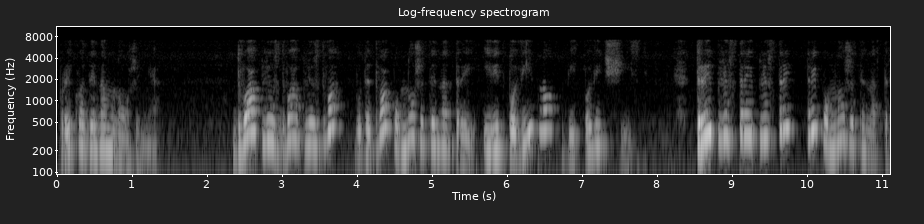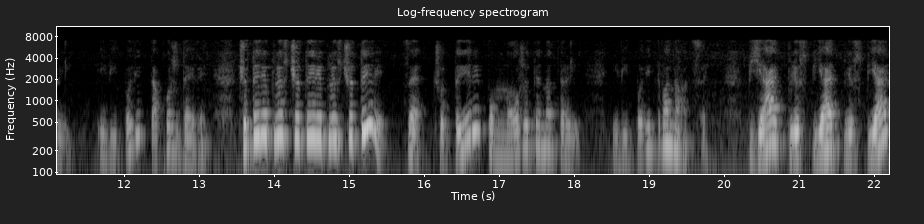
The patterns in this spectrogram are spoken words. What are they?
приклади на множення. 2 плюс 2 плюс 2 буде 2 помножити на 3. І відповідно відповідь 6. 3 плюс 3 плюс 3 3 помножити на 3. І відповідь також 9. 4 плюс 4 плюс 4 це 4 помножити на 3. І відповідь 12. 5 плюс 5 плюс 5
